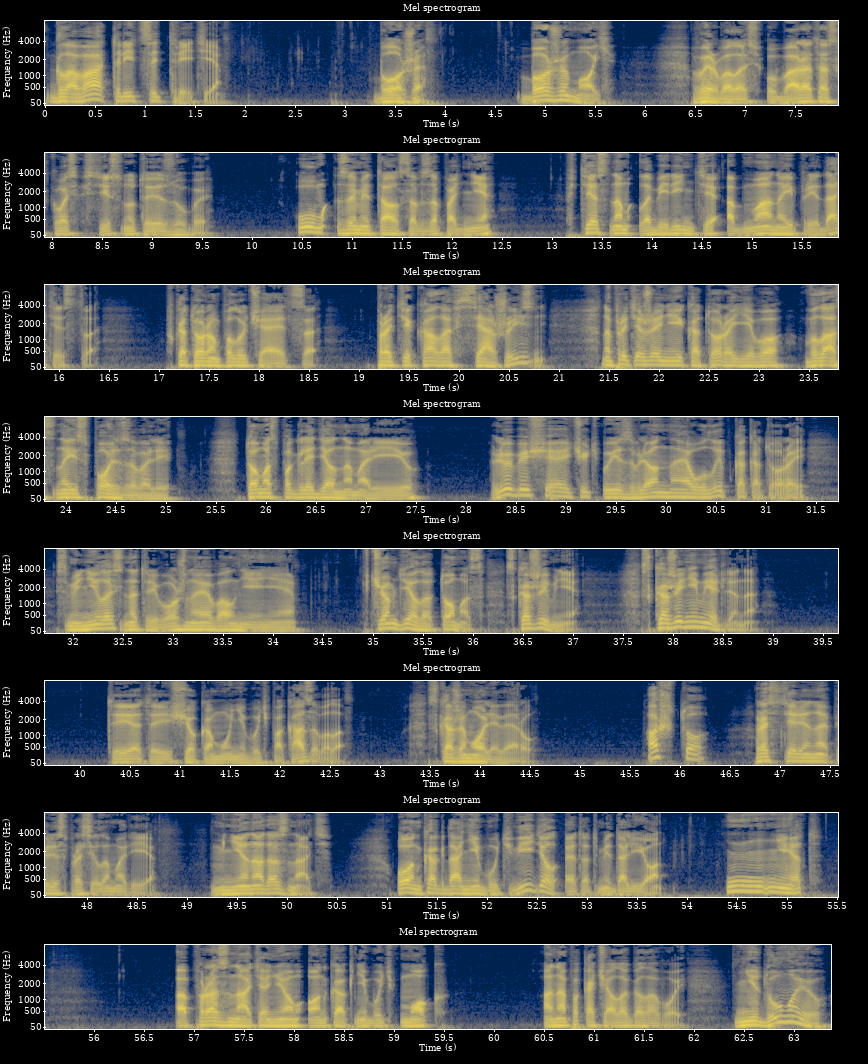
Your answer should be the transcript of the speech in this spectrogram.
Глава 33. «Боже! Боже мой!» — вырвалось у Баррета сквозь стиснутые зубы. Ум заметался в западне, в тесном лабиринте обмана и предательства, в котором, получается, протекала вся жизнь, на протяжении которой его властно использовали. Томас поглядел на Марию, любящая, чуть уязвленная улыбка которой сменилась на тревожное волнение. «В чем дело, Томас? Скажи мне. Скажи немедленно». «Ты это еще кому-нибудь показывала?» «Скажем Оливеру». «А что?» — растерянно переспросила Мария. «Мне надо знать. Он когда-нибудь видел этот медальон?» «Нет», а прознать о нем он как-нибудь мог? Она покачала головой. Не думаю.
